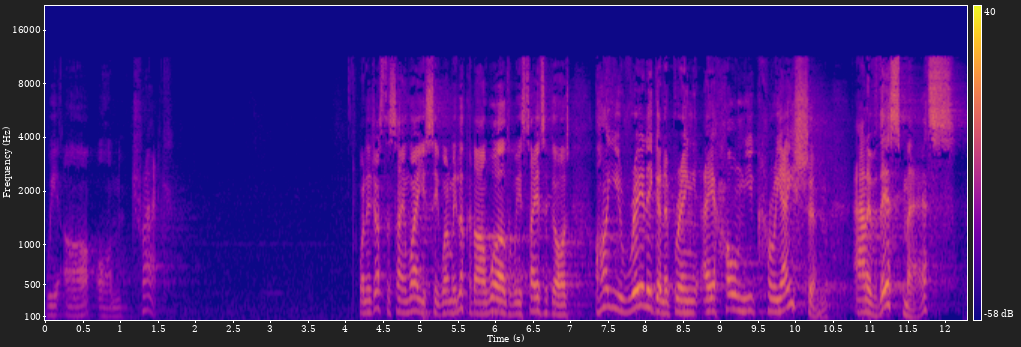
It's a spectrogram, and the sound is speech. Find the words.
we are on track. Well, in just the same way, you see, when we look at our world and we say to God, Are you really going to bring a whole new creation out of this mess?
